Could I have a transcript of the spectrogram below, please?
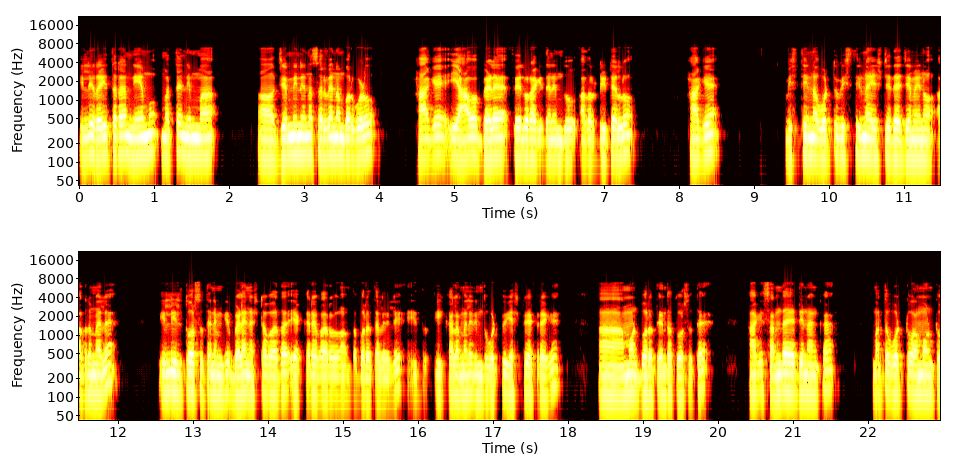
ಇಲ್ಲಿ ರೈತರ ನೇಮು ಮತ್ತು ನಿಮ್ಮ ಜಮೀನಿನ ಸರ್ವೆ ನಂಬರ್ಗಳು ಹಾಗೆ ಯಾವ ಬೆಳೆ ಫೇಲ್ಯೂರ್ ಆಗಿದೆ ನಿಮ್ಮದು ಅದರ ಡೀಟೇಲು ಹಾಗೆ ವಿಸ್ತೀರ್ಣ, ಒಟ್ಟು ವಿಸ್ತೀರ್ಣ ಎಷ್ಟಿದೆ ಜಮೀನು, ಅದ್ರ ಮೇಲೆ ಇಲ್ಲಿ ಇಲ್ಲಿ ತೋರಿಸುತ್ತೆ ನಿಮಗೆ ಬೆಳೆ ನಷ್ಟವಾದ ಎಕರೆವಾರು ಅಂತ ಬರುತ್ತಲ್ಲ ಇಲ್ಲಿ. ಇದು ಈ ಕಾಲಮಲ್ಲಿ ನಿಮ್ಮದು ಒಟ್ಟು ಎಷ್ಟು ಎಕರೆಗೆ ಅಮೌಂಟ್ ಬರುತ್ತೆ ಅಂತ ತೋರಿಸುತ್ತೆ. ಹಾಗೆ ಸಂದಾಯ ದಿನಾಂಕ ಮತ್ತು ಒಟ್ಟು ಅಮೌಂಟು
